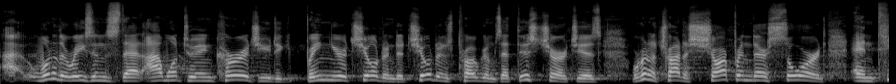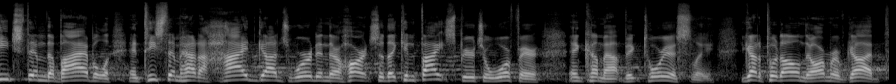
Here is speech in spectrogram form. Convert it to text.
I, one of the reasons that I want to encourage you to bring your children to children's programs at this church is we're going to try to sharpen their sword and teach them the Bible Bible and teach them how to hide God's word in their heart so they can fight spiritual warfare and come out victoriously. You got to put on the armor of God.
